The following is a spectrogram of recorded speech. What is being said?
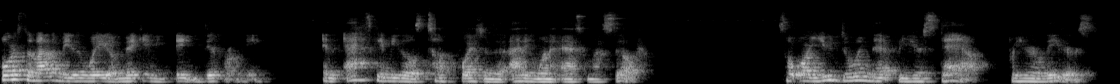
forced them out of me in a way of making me think differently and asking me those tough questions that I didn't want to ask myself. So, are you doing that for your staff, for your leaders?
